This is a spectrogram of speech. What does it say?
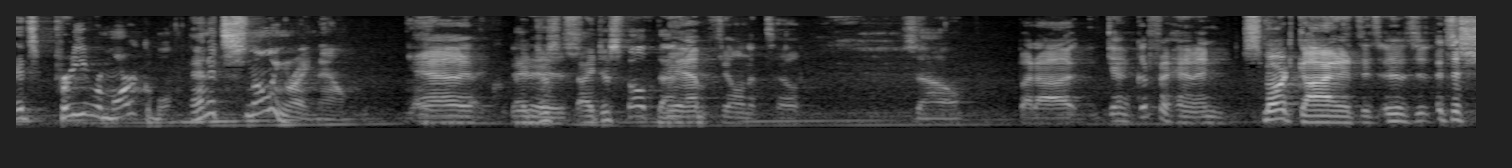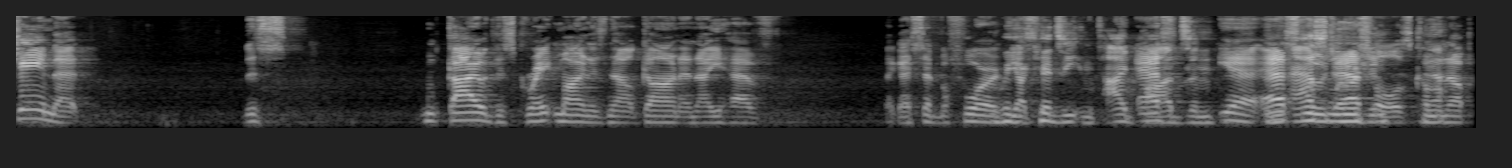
it's pretty remarkable, and it's snowing right now. Yeah, I it just, is. I just felt that. Yeah, I'm feeling it too. So But uh, yeah, good for him and smart guy. It's it's, it's, it's a shame that this guy with this great mind is now gone, and now you have, like I said before, we got kids eating Tide ass- Pods and yeah, and ass luge assholes coming Yeah. up.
